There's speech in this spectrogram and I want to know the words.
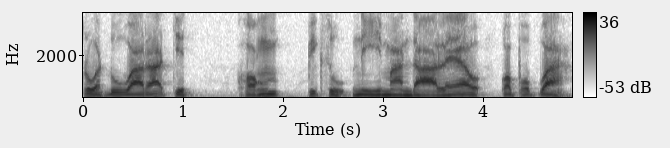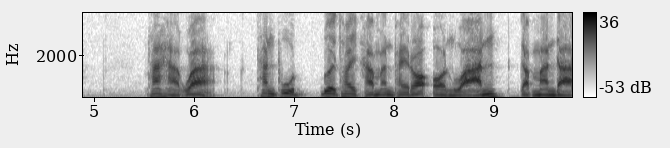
ตรวจดูวาระจิตของภิกษุณีมารดาแล้วก็พบว่า ถ้าหากว่า ท่านพูดด้วยถ้อยคำอันไพเราะอ่อนหวานกับมารดา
